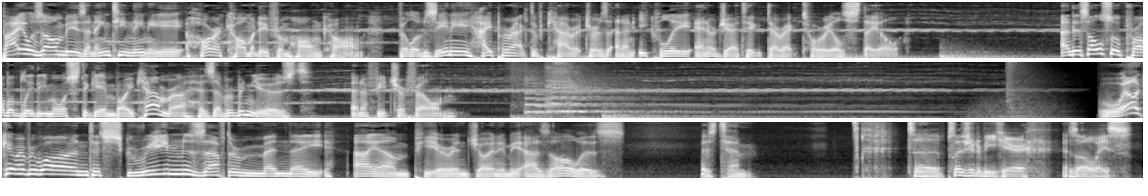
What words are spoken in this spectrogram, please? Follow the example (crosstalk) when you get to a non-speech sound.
Biozombie is a 1998 horror comedy from Hong Kong, full of zany, hyperactive characters and an equally energetic directorial style. And it's also probably the most the Game Boy camera has ever been used in a feature film. Welcome everyone to Screams After Midnight. I am Peter, and joining me as always is Tim. It's a pleasure to be here, as always.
